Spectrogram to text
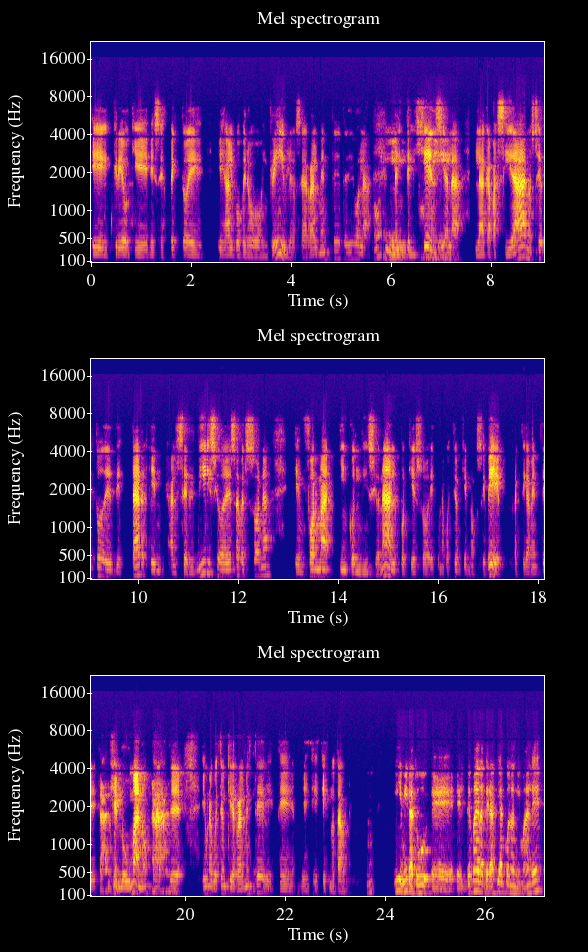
eh, creo que en ese aspecto es, es, algo pero increíble, o sea, realmente te digo, la, la inteligencia, la la capacidad, ¿no es cierto?, de, estar en, al servicio de esa persona en forma incondicional, porque eso es una cuestión que no se ve prácticamente en lo humano, eh, es una cuestión que realmente este, e, e, es, notable. Y mira, tú, eh, el tema de la terapia con animales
